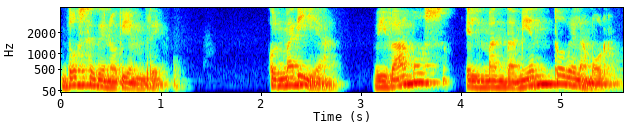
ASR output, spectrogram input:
12 de noviembre. Con María, vivamos el mandamiento del amor.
